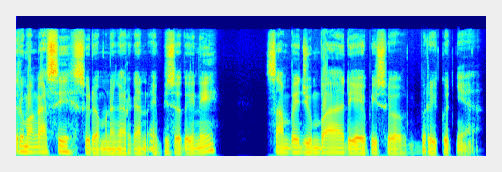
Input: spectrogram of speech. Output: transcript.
terima kasih sudah mendengarkan episode ini. Sampai jumpa di episode berikutnya.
